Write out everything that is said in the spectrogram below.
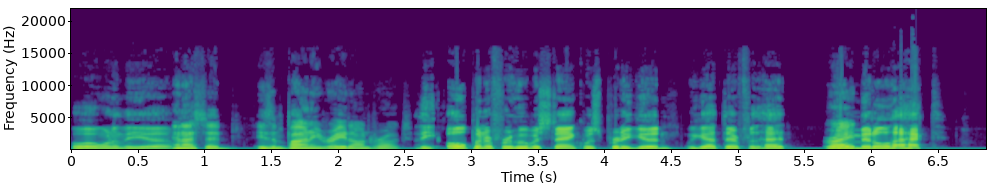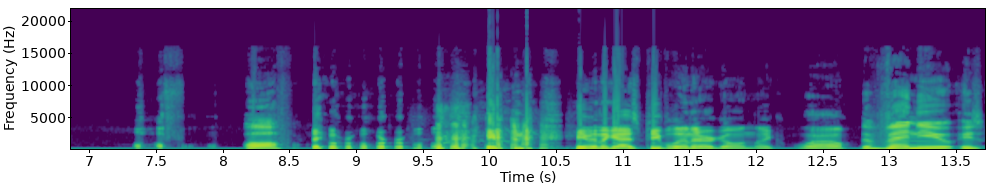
Boy, one of the... Uh, And I said, isn't Bonnie Raitt on drugs? the opener for Hoobastank was pretty good. We got there for that. The Right? middle act. Awful. Awful. They were horrible. even, even the guys, people in there are going like, wow. The venue is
